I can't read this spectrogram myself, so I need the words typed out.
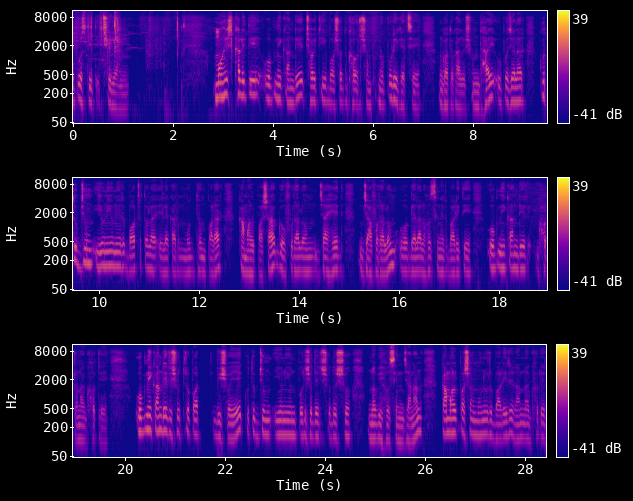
উপস্থিত ছিলেন। মহেশখালীতে অগ্নিকাণ্ডে ছয়টি বসতঘর সম্পূর্ণ পুড়ে গেছে। গতকাল সন্ধ্যায় উপজেলার কুতুবজুম ইউনিয়নের বটতলা এলাকার মধ্যমপাড়ার কামাল পাশা গফুর আলম, জাহেদ, জাফর আলম ও বেলাল হোসেনের বাড়িতে অগ্নিকাণ্ডের ঘটনা ঘটে। অগ্নিকাণ্ডের সূত্রপাত বিষয়ে কুতুবজুম ইউনিয়ন পরিষদের সদস্য নবী হোসেন জানান কামাল পাশা মনুর বাড়ির রান্নাঘরের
